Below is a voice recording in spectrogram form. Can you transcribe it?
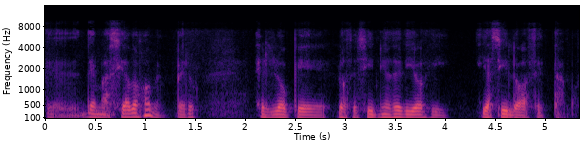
eh, demasiado joven, pero es lo que los designios de Dios y, y así lo aceptamos.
